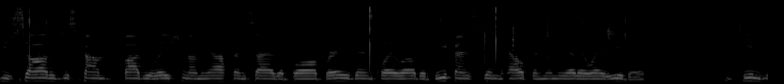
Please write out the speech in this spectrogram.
You saw the discombobulation on the offense side of the ball. Brady didn't play well. The defense didn't help in any other way either. Teams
